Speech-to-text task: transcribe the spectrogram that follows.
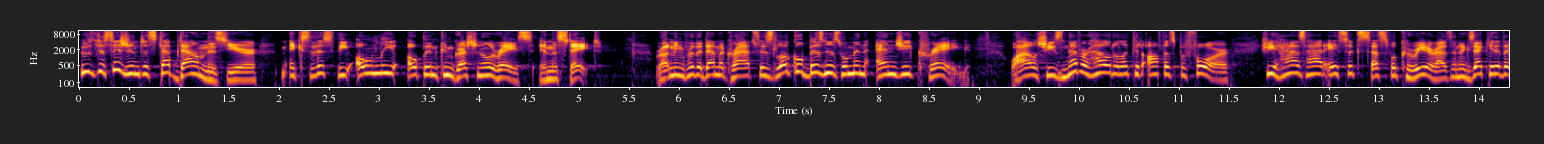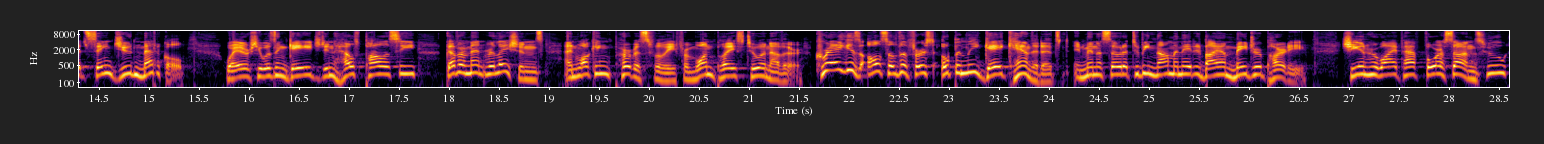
whose decision to step down this year makes this the only open congressional race in the state. Running for the Democrats is local businesswoman Angie Craig. While she's never held elected office before, she has had a successful career as an executive at St. Jude Medical, where she was engaged in health policy, government relations, and walking purposefully from one place to another. Craig is also the first openly gay candidate in Minnesota to be nominated by a major party. She and her wife have four sons who,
